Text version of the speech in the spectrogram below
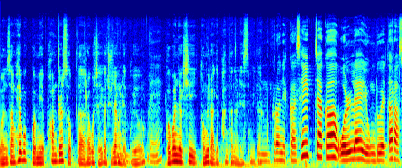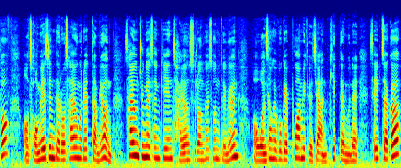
원상 회복 범위에 포함될 수 없다라고 저희가 주장을 했고요. 네. 법원 역시 동일하게 판단을 했습니다. 음, 그러니까 세입자가 원래 용도에 따라서 어, 정해진 대로 사용을 했다면 사용 중에 생긴 자연스러운 훼손 등은 어, 원상 회복에 포함이 되지 않기 때문에 세입자가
